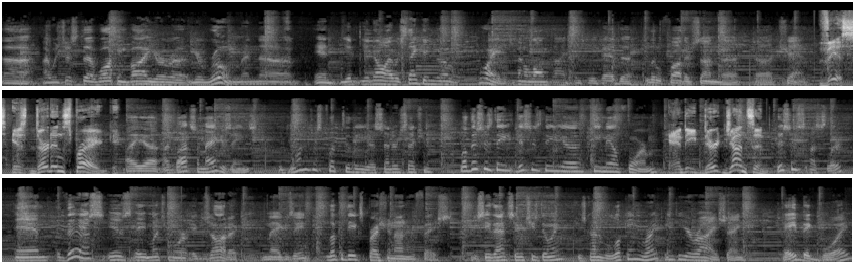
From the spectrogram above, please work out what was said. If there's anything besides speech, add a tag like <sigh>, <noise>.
Uh, I was just uh, walking by your uh, your room, and uh, and you, you know I was thinking, uh, boy, it's been a long time since we've had the little father son uh, chat. This is Dirt and Sprague. I I bought some magazines. Do you want to just flip to the center section? Well, this is the this is the female form. Andy Dirt Johnson. This is Hustler, and this is a much more exotic magazine. Look at the expression on her face. You see that? See what she's doing? She's kind of looking right into your eyes, saying, "Hey, big boy.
